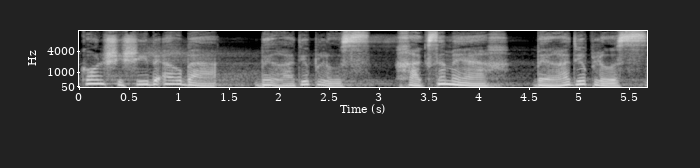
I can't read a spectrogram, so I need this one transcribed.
כל שישי בארבע, ברדיו פלוס. חג שמח ברדיו פלוס.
